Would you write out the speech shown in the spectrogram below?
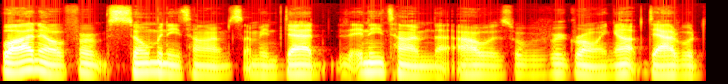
Well, I know for so many times, I mean, dad, anytime that I was, we were growing up, dad would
